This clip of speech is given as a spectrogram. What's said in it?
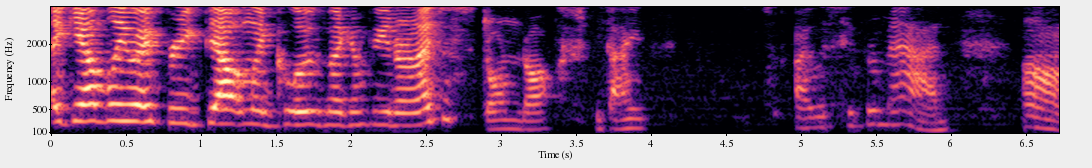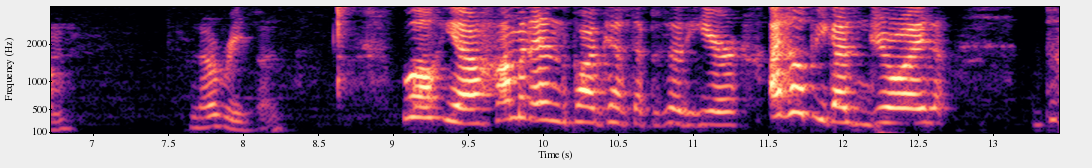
I can't believe I freaked out and like closed my computer and I just stormed off because I, I was super mad. Um, for no reason. Well, yeah, I'm gonna end the podcast episode here. I hope you guys enjoyed.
